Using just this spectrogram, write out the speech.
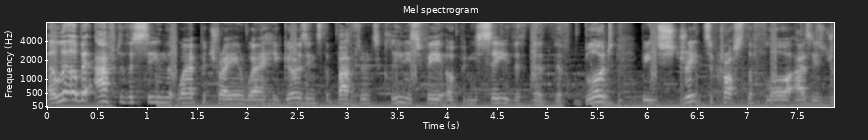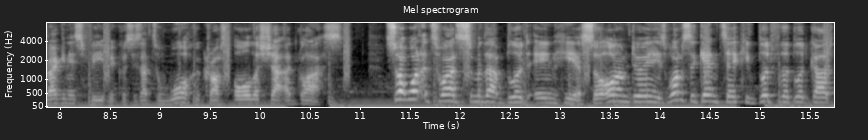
a little bit after the scene that we're portraying where he goes into the bathroom to clean his feet up and you see the, the, the blood being streaked across the floor as he's dragging his feet because he's had to walk across all the shattered glass. So I wanted to add some of that blood in here. So all I'm doing is once again taking Blood for the Blood God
